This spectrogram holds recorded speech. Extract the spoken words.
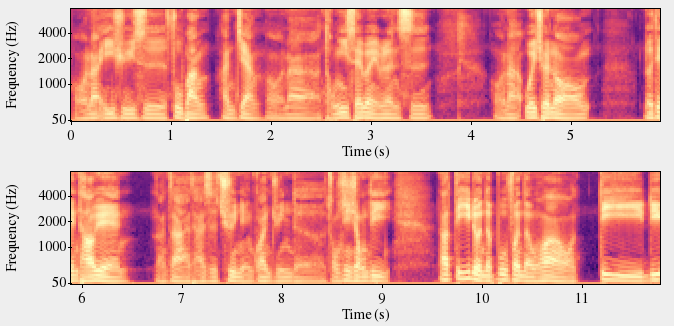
哦，那依序是富邦悍将哦，那统一 seven 有认识哦，那威权龙、乐天桃园，那再来才是去年冠军的中信兄弟。那第一轮的部分的话哦，第六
